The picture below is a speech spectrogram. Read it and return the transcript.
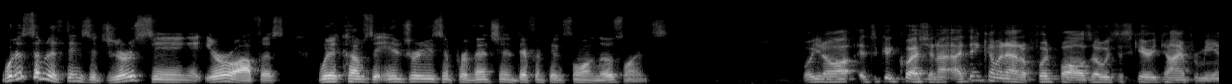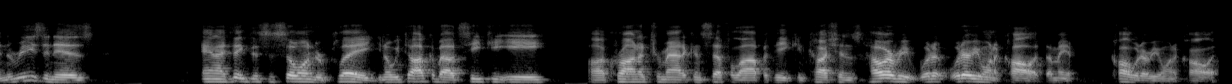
What are some of the things that you're seeing at your office when it comes to injuries and prevention and different things along those lines? Well, you know, it's a good question. I, I think coming out of football is always a scary time for me. And the reason is, and I think this is so underplayed. You know, we talk about CTE, uh, chronic traumatic encephalopathy, concussions, however, whatever you want to call it. I mean, call whatever you want to call it.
